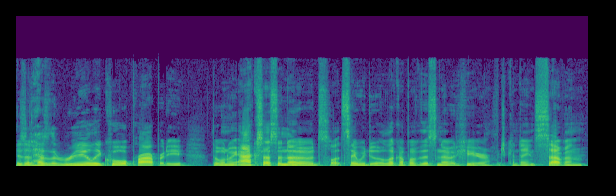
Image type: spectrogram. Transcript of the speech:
is it has the really cool property that when we access a node, so let's say we do a lookup of this node here, which contains 7,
